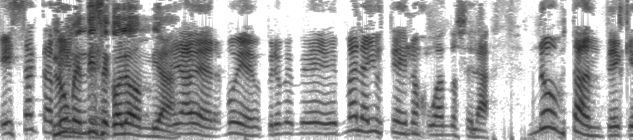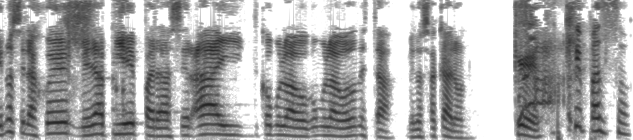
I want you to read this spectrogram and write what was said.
exactamente. Lumen dice Eh, Colombia. A ver, muy bien, pero me, me- mal ahí ustedes no jugándosela. No obstante, que no se la jueguen me da pie para hacer, ay, ¿cómo lo hago? ¿Cómo lo hago? ¿Dónde está? Me lo sacaron. ¿Qué? ¿Qué pasó?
